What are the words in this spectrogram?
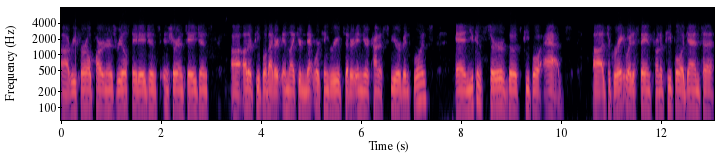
uh, referral partners, real estate agents, insurance agents, uh, other people that are in like your networking groups that are in your kind of sphere of influence, and you can serve those people ads. Uh, it's a great way to stay in front of people again to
